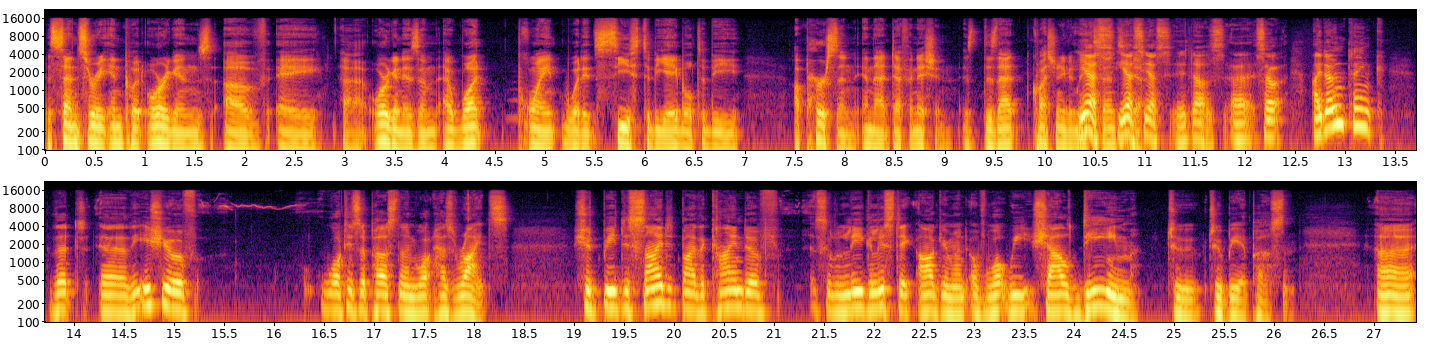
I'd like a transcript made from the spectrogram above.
the sensory input organs of a uh, organism, at what point would it cease to be able to be a person in that definition? Is, does that question even make yes, sense? Yes, Yeah. yes, it does. Uh, so I don't think that uh, the issue of what is a person and what has rights should be decided by the kind of sort of legalistic argument of what we shall deem to to be a person. Uh,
